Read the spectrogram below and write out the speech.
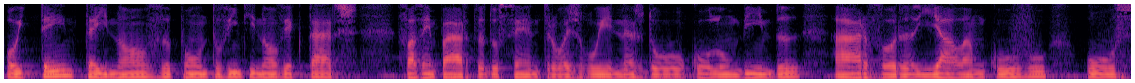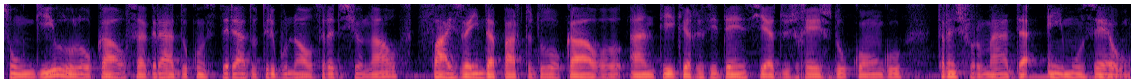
89,29 hectares. Fazem parte do centro as ruínas do Columbimbe, a árvore Yalancuvo, o Sungilo, local sagrado considerado tribunal tradicional, faz ainda parte do local a antiga residência dos reis do Congo, transformada em museu.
